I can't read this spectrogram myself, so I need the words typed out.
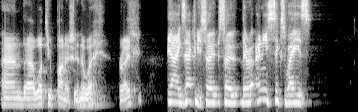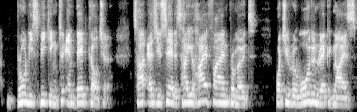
and uh, what you punish in a way, right? Yeah, exactly. So so there are only six ways, broadly speaking, to embed culture. So, as you said, it's how you fire, and promote, what you reward and recognize,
